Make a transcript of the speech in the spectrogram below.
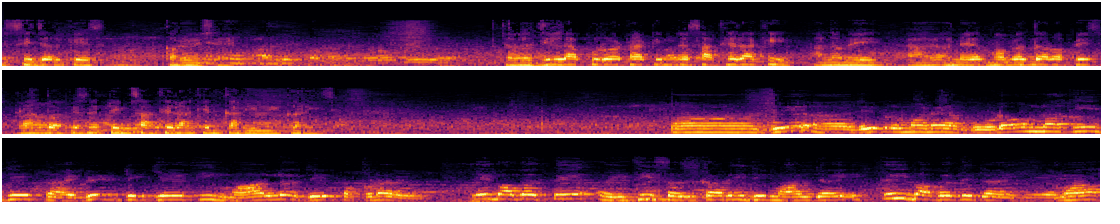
સીઝર કેસ કર્યો છે. જિલ્લા પુરવઠા ટીમને સાથે રાખી અને અમે અને મામલતદાર ઓફિસ પ્રાંત ઓફિસની ટીમ સાથે રાખીને કાર્યવાહી કરી છે. જે જે પ્રમાણે આ ગોડાઉનમાંથી જે પ્રાઇવેટ જગ્યાએથી માલ જે પકડાયો એ બાબતે અહીંથી સરકારી જે માલ જાય એ કઈ બાબતે જાય છે? એમાં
